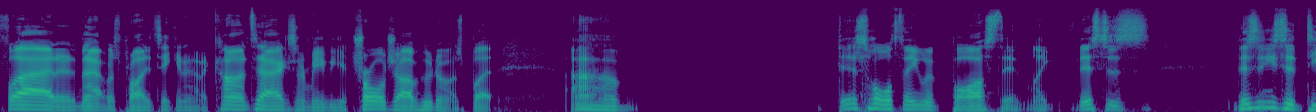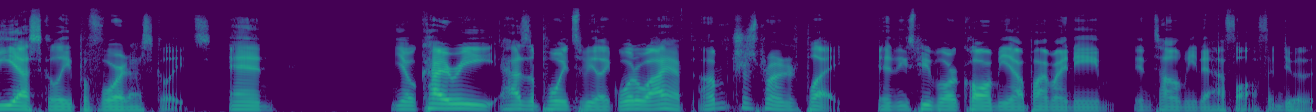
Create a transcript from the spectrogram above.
flat and that was probably taken out of context or maybe a troll job, who knows. But um, this whole thing with Boston, like this is this needs to de-escalate before it escalates. And you know, Kyrie has a point to be like, what do I have? To, I'm just trying to play, and these people are calling me out by my name and telling me to f off and do it.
